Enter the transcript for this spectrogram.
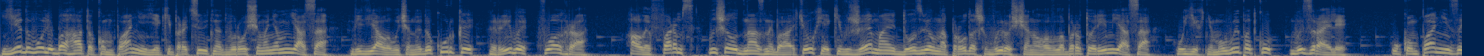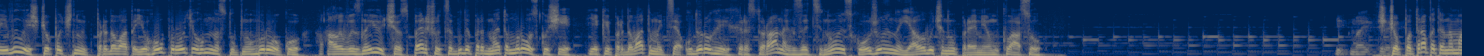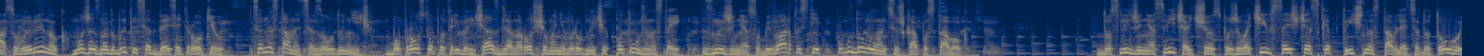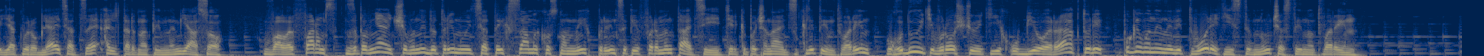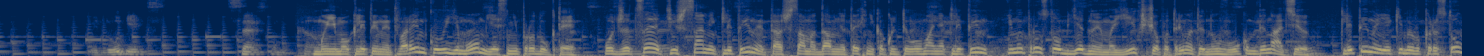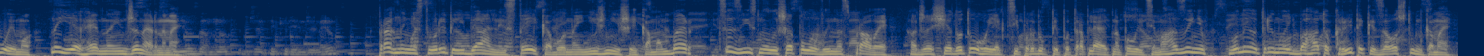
Є доволі багато компаній, які працюють над вирощуванням м'яса від яловичини до курки, риби, фуагра. Але Farms лише одна з небагатьох, які вже мають дозвіл на продаж вирощеного в лабораторії м'яса, у їхньому випадку в Ізраїлі. У компанії заявили, що почнуть продавати його протягом наступного року, але визнають, що спершу це буде предметом розкоші, який продаватиметься у дорогих ресторанах за ціною схожою на яловичину преміум класу. Щоб потрапити на масовий ринок, може знадобитися 10 років. Це не станеться за одну ніч, бо просто потрібен час для нарощування виробничих потужностей, зниження собівартості, побудови ланцюжка поставок. Дослідження свідчать, що споживачі все ще скептично ставляться до того, як виробляється це альтернативне м'ясо. Вале Farms запевняють, що вони дотримуються тих самих основних принципів ферментації, тільки починають з клітин тварин, годують і вирощують їх у біореакторі, поки вони не відтворять їстивну частину тварин. Ми клітини тварин, коли їмо м'ясні продукти. Отже, це ті ж самі клітини, та ж сама давня техніка культивування клітин, і ми просто об'єднуємо їх, щоб отримати нову комбінацію. Клітини, які ми використовуємо, не є генно-інженерними. Прагнення створити ідеальний стейк або найніжніший камамбер це, звісно, лише половина справи. Адже ще до того, як ці продукти потрапляють на полиці магазинів, вони отримують багато критики за лаштунками.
